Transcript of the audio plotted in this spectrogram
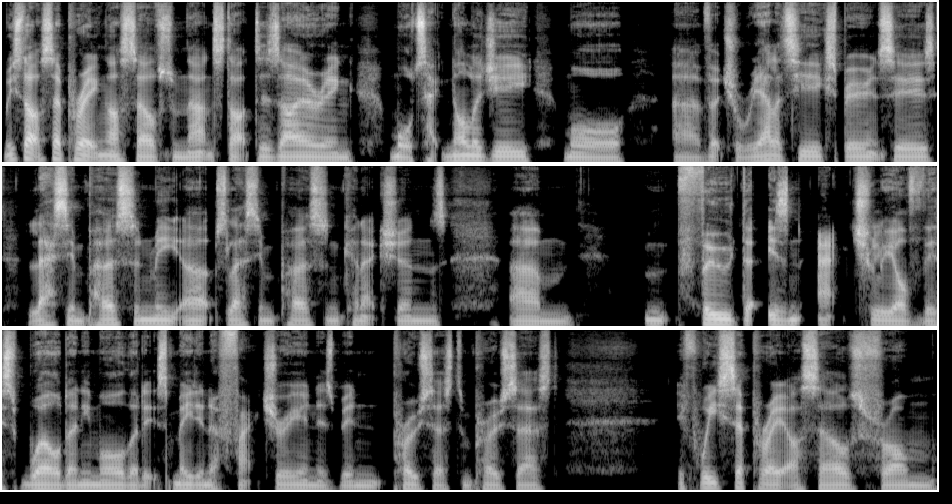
we start separating ourselves from that and start desiring more technology, more uh, virtual reality experiences, less in person meetups, less in person connections, um, food that isn't actually of this world anymore, that it's made in a factory and has been processed and processed. If we separate ourselves from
